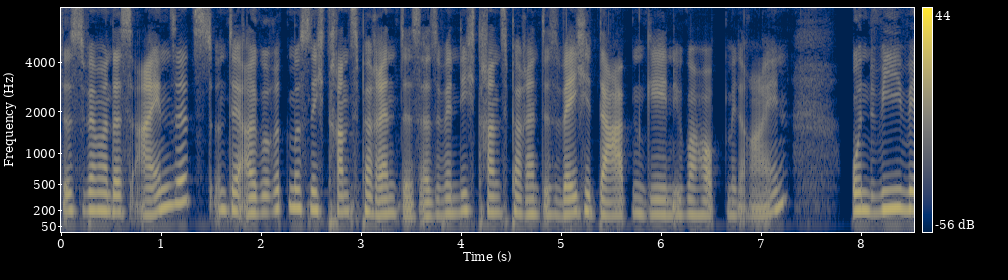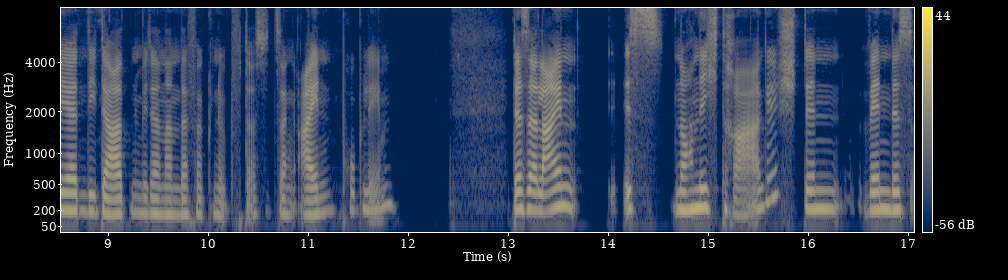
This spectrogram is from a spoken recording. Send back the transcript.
dass wenn man das einsetzt und der Algorithmus nicht transparent ist, also wenn nicht transparent ist, welche Daten gehen überhaupt mit rein und wie werden die Daten miteinander verknüpft, das ist sozusagen ein Problem. Das allein ist noch nicht tragisch, denn wenn das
